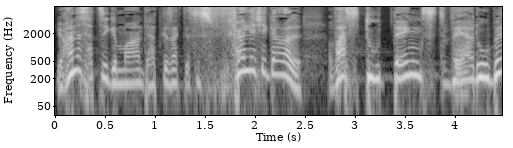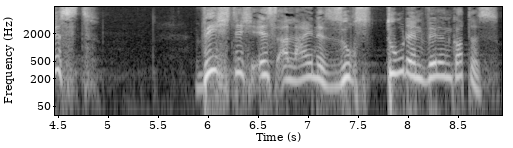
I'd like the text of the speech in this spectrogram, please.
Johannes hat sie gemahnt, er hat gesagt, es ist völlig egal, was du denkst, wer du bist. Wichtig ist alleine, suchst du den Willen Gottes.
